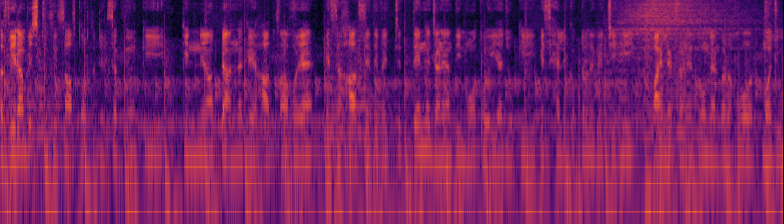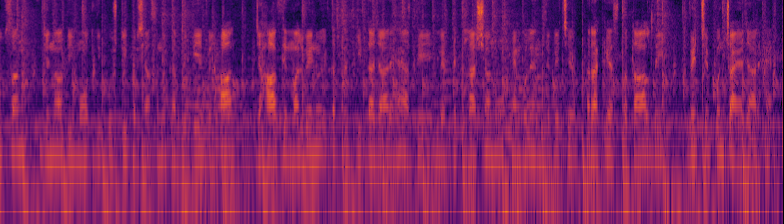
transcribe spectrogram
ਤਸਵੀਰਾਂ ਵਿੱਚ ਤੁਸੀਂ ਸਾਫ਼ ਤੌਰ ਤੇ ਦੇਖ ਸਕਦੇ ਹੋ ਕਿ ਕਿੰਨਾ ਭਿਆਨਕ ਇਹ ਹਾਦਸਾ ਹੋਇਆ ਹੈ। ਇਸ ਹਾਦਸੇ ਦੇ ਵਿੱਚ ਤਿੰਨ ਜਣਿਆਂ ਦੀ ਮੌਤ ਹੋਈ ਹੈ, ਜੋ ਕਿ ਇਸ ਹੈਲੀਕਾਪਟਰ ਦੇ ਵਿੱਚ ਹੀ ਪਾਇਲਟ ਸਣੇ ਦੋ ਮੈਂਬਰ ਹੋਰ ਮੌਜੂਦ ਸਨ, ਜਿਨ੍ਹਾਂ ਦੀ ਮੌਤ ਦੀ ਪੁਸ਼ਟੀ ਪ੍ਰਸ਼ਾਸਨ ਨੇ ਕਰ ਦਿੱਤੀ ਹੈ। ਫਿਲਹਾਲ ਜਹਾਜ਼ ਦੇ ਮਲਬੇ ਨੂੰ ਇਕੱਤਰਿਤ ਕੀਤਾ ਜਾ ਰਿਹਾ ਹੈ ਅਤੇ ਮ੍ਰਿਤਕ ਲਾਸ਼ਾਂ ਨੂੰ ਐਂਬੂਲੈਂਸ ਦੇ ਵਿੱਚ ਰੱਖ ਕੇ ਹਸਪਤਾਲ ਦੇ ਵਿੱਚ ਪਹੁੰਚਾਇਆ ਜਾ ਰਿਹਾ ਹੈ।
